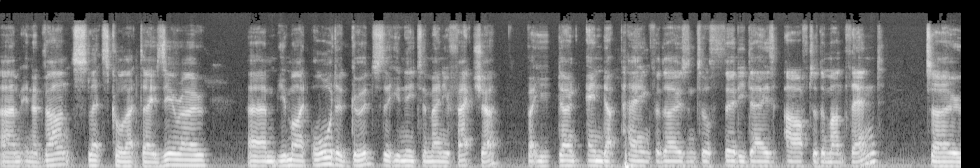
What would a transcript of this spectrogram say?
um, in advance. Let's call that day zero. Um, you might order goods that you need to manufacture but you don't end up paying for those until 30 days after the month end. So,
